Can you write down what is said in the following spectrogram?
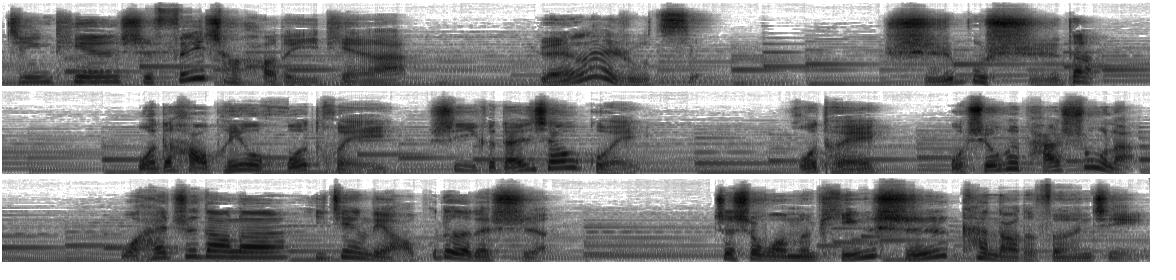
今天是非常好的一天啊。原来如此，时不时的，我的好朋友火腿是一个胆小鬼。火腿，我学会爬树了，我还知道了一件了不得的事。这是我们平时看到的风景，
